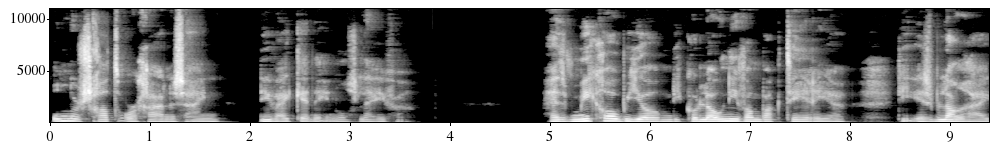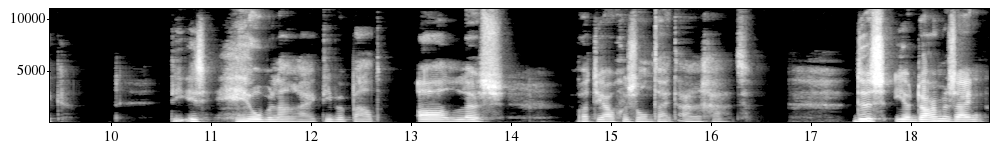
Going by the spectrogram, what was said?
onderschatte organen zijn die wij kennen in ons leven. Het microbioom, die kolonie van bacteriën, die is belangrijk. Die is heel belangrijk. Die bepaalt alles wat jouw gezondheid aangaat. Dus je darmen zijn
